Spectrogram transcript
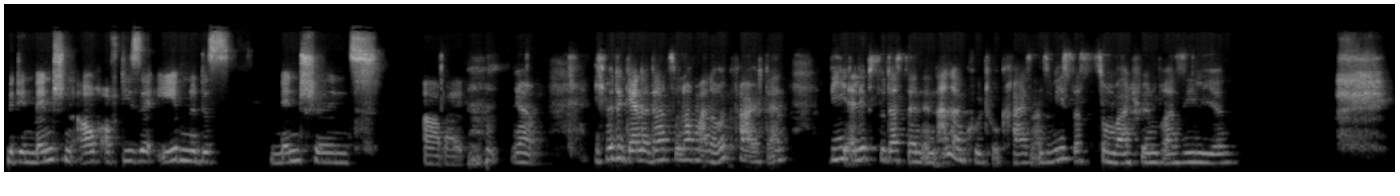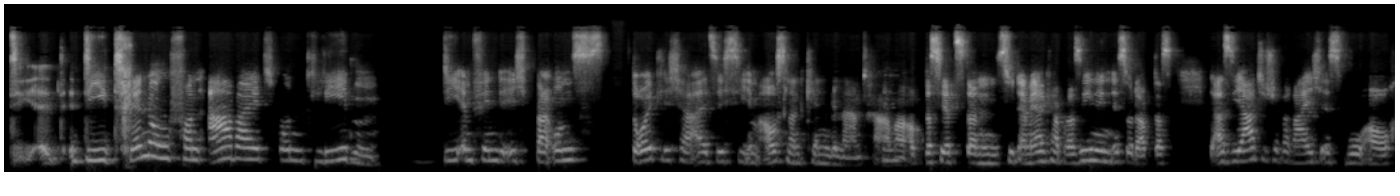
mit den Menschen auch auf dieser Ebene des Menschelns arbeiten. Ja, ich würde gerne dazu noch mal eine Rückfrage stellen. Wie erlebst du das denn in anderen Kulturkreisen? Also wie ist das zum Beispiel in Brasilien? Die, die Trennung von Arbeit und Leben, die empfinde ich bei uns deutlicher, als ich sie im Ausland kennengelernt habe. Mhm. Ob das jetzt dann Südamerika, Brasilien ist oder ob das der asiatische Bereich ist, wo auch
